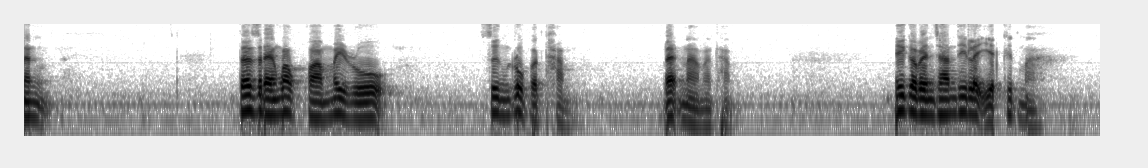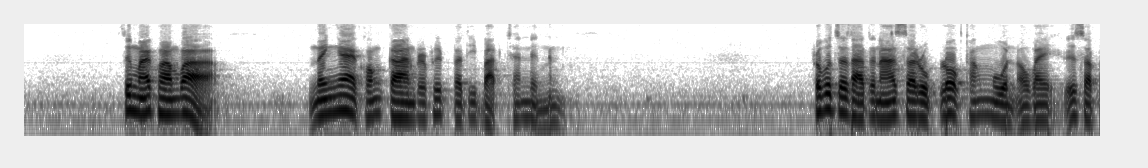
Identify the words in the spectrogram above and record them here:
นั้นท่านแสดงว่าความไม่รู้ ซึ่งรูปธรรมและนามธรรม นี่ก็เป็นชั้นที่ละเอียดขึ้นมา ซึ่งหมายความว่าในแง่ของการประพฤติปฏิบัติชั้นหนึ่งนั้น พระพุทธศาสนาสรุปโลกทั้งมวลเอาไว้ หรือสรรพ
